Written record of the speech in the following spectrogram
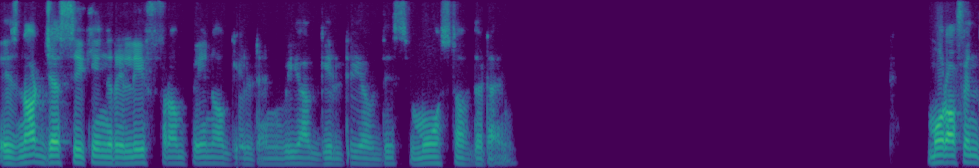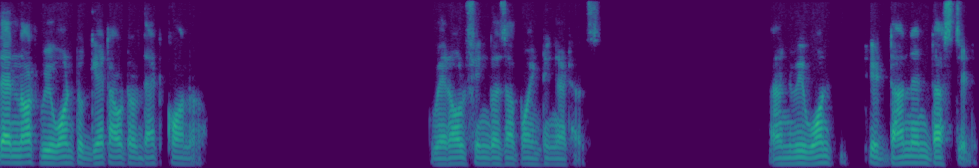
is not just seeking relief from pain or guilt, and we are guilty of this most of the time. More often than not, we want to get out of that corner where all fingers are pointing at us. And we want it done and dusted.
